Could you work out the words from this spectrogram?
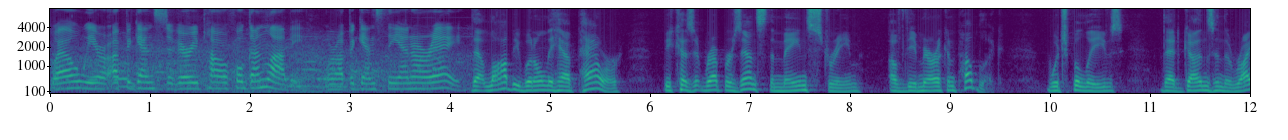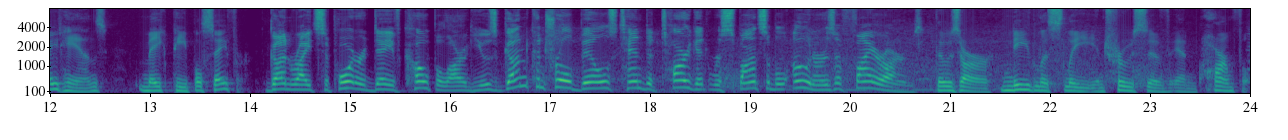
Well, we are up against a very powerful gun lobby. We're up against the NRA. That lobby would only have power because it represents the mainstream of the American public, which believes that guns in the right hands make people safer. Gun rights supporter Dave Kopel argues gun control bills tend to target responsible owners of firearms. Those are needlessly intrusive and harmful.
